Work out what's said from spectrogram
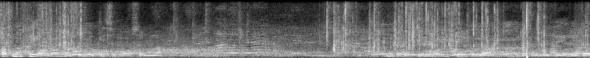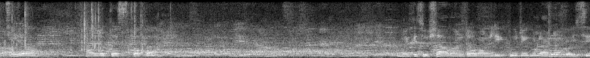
স্বপ্ন থেকে আনা হয়েছিল কিছু মশলা। এটা হচ্ছে মরিচের গুঁড়া, এটা হলুদের, এটা জিরা, আর এটা তেজপাতা। কিছু সাবান টাবান লিকুইড এগুলো আনা হয়েছে।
